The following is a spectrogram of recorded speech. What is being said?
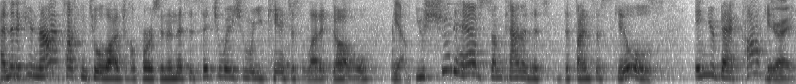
And then if you're not talking to a logical person, and it's a situation where you can't just let it go, Yeah. you should have some kind of dis- defensive skills in your back pocket. Right.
